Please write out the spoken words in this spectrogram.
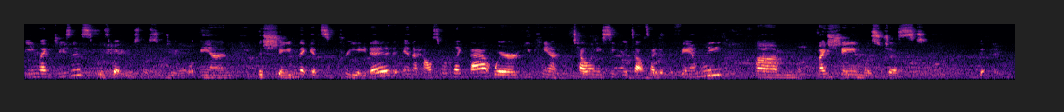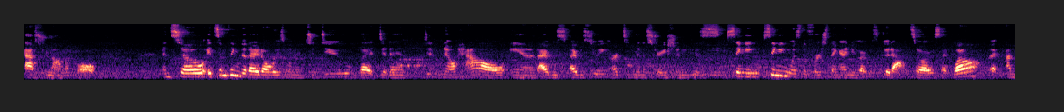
being like Jesus was what you were supposed to do. And the shame that gets created in a household like that, where you can't tell any secrets outside of the family, um, my shame was just astronomical. And so it's something that I'd always wanted to do, but didn't didn't know how. And I was I was doing arts administration because singing singing was the first thing I knew I was good at. So I was like, well, I, I'm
